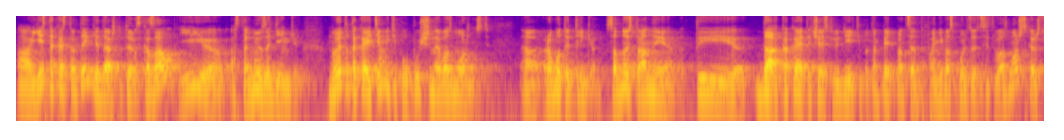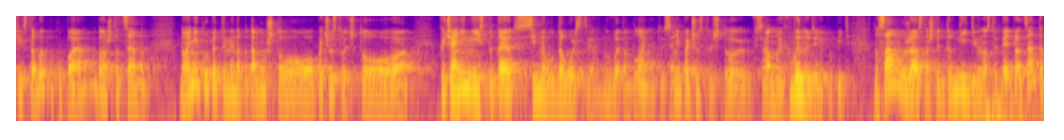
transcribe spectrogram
А, есть такая стратегия, да, что ты рассказал, и остальное за деньги. Но это такая тема, типа упущенная возможность. А, работает триггер. С одной стороны, ты, да, какая-то часть людей, типа там 5%, они воспользуются этой возможностью, скажут, фиг с тобой, покупаю, потому что ценно. Но они купят именно потому, что почувствуют, что... Короче, они не испытают сильного удовольствия ну, в этом плане. То есть они почувствуют, что все равно их вынудили купить. Но самое ужасное, что другие 95%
